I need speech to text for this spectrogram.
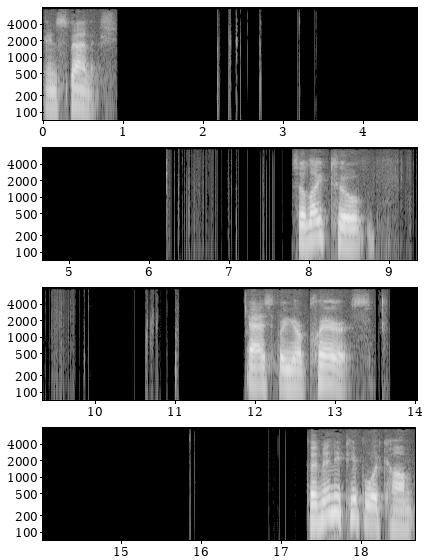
in Spanish. So I'd like to ask for your prayers. That many people would come,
